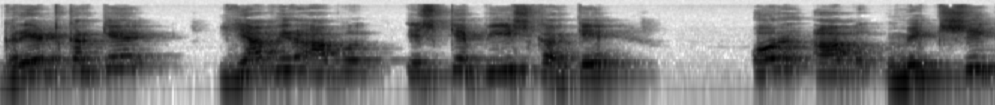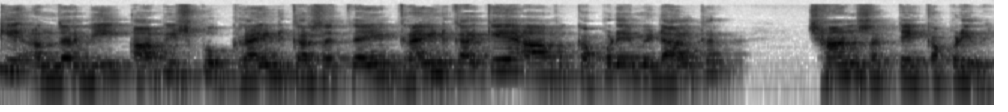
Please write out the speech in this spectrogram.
ग्रेट करके या फिर आप इसके पीस करके और आप मिक्सी के अंदर भी आप इसको ग्राइंड कर सकते हैं। ग्राइंड करके आप कपड़े में डालकर छान सकते हैं कपड़े में।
